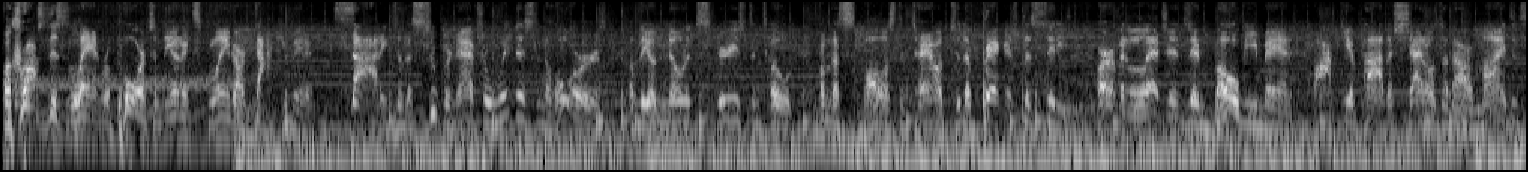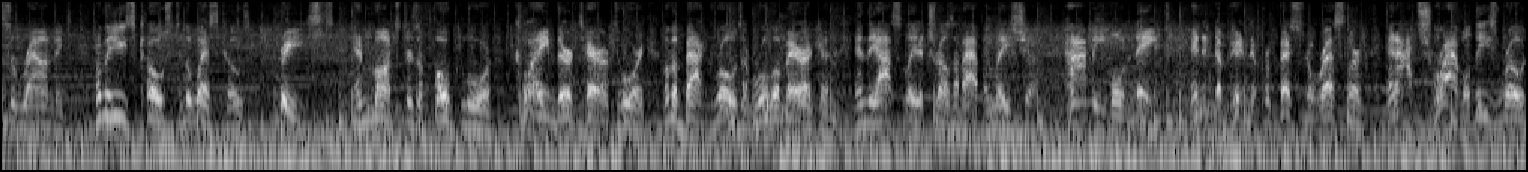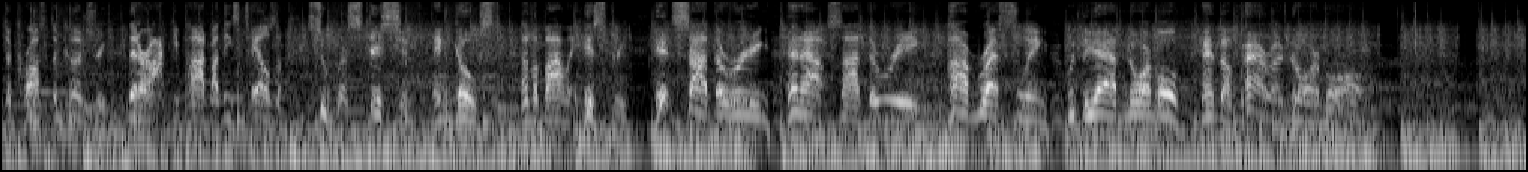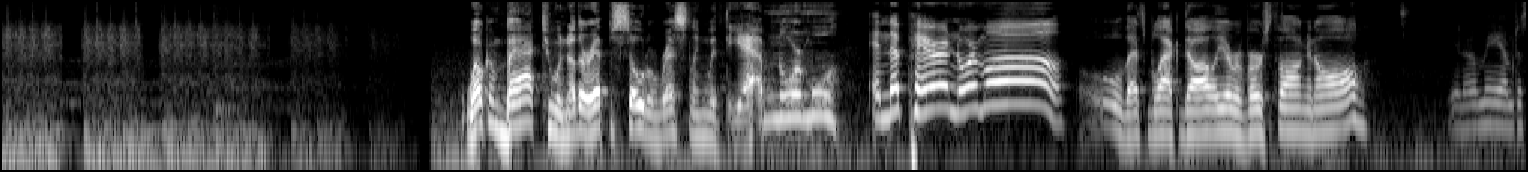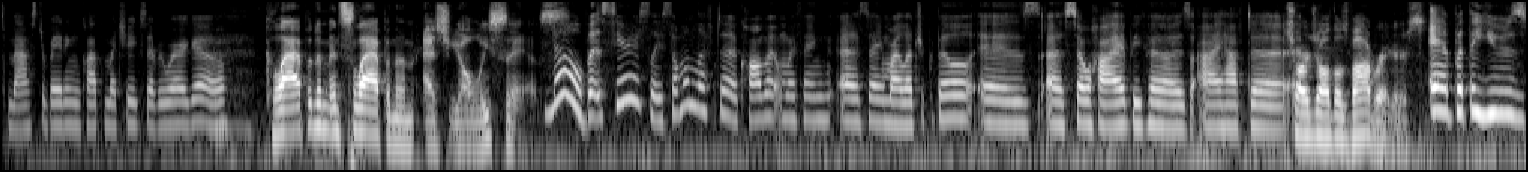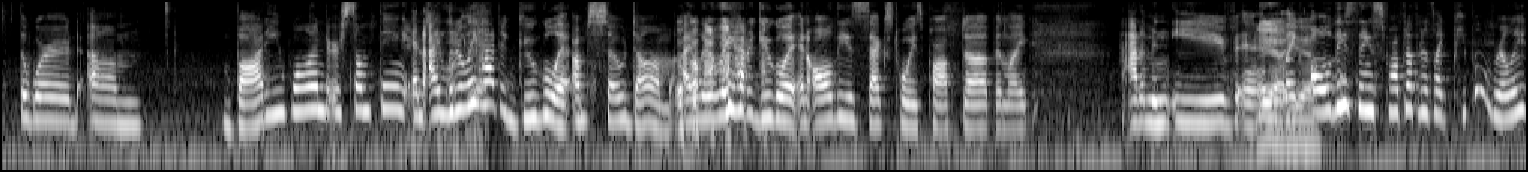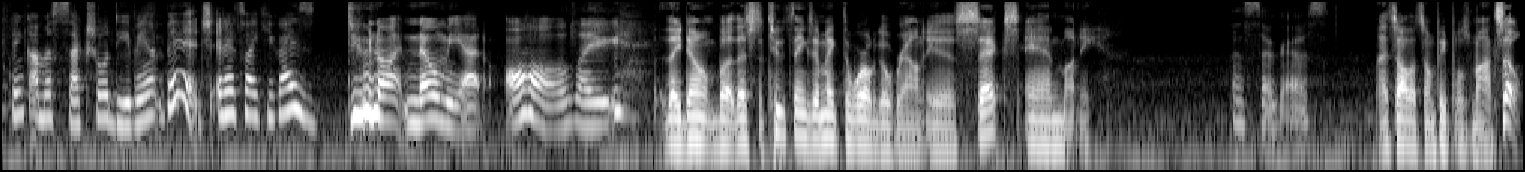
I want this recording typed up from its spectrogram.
Across this land, reports of the unexplained are documented. Sightings of the supernatural witnessed and horrors of the unknown experienced and told. From the smallest of towns to the biggest of cities, urban legends and bogeyman occupy the shadows of our minds and surroundings. From the east coast to the west coast, beasts and monsters of folklore claim their territory on the back roads of rural America and the isolated trails of Appalachia. I'm Evil Nate, an independent professional wrestler, and I travel these roads across the country that are occupied by these tales of superstition and ghosts of a violent history. Inside the ring and outside the ring, I'm wrestling with the abnormal and the paranormal. Welcome back to another episode of Wrestling with the Abnormal. And the paranormal. Oh, that's Black Dahlia, reverse thong and all. You know me, I'm just masturbating and clapping my cheeks everywhere I go. Clapping them and slapping them, as she always says. No, but seriously, someone left a comment on my thing uh, saying my electric bill is uh, so high because I have to Charge all those vibrators. And, but they used the word um, body wand or something, and I literally had to Google it. I'm so dumb. I literally had to Google it, and all these sex toys popped up, and like Adam and Eve, and Yeah, like yeah. all these things popped up, and it's like people really think I'm a sexual deviant bitch, and it's like you guys do not know me at all. Like, They don't, but that's the two things that make the world go round is sex and money. that's so gross. That's all that's on people's minds. So,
